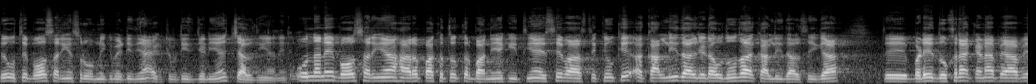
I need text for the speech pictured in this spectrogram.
ਤੇ ਉੱਥੇ ਬਹੁਤ ਸਾਰੀਆਂ ਸ਼੍ਰੋਮਣੀ ਕਮੇਟੀ ਦੀਆਂ ਐਕਟੀਵਿਟੀਜ਼ ਜਿਹੜੀਆਂ ਚੱਲਦੀਆਂ ਨੇ। ਉਹਨਾਂ ਨੇ ਬਹੁਤ ਸਾਰੀਆਂ ਹਰ ਪੱਖ ਤੋਂ ਕੁਰਬਾਨੀਆਂ ਕੀਤੀਆਂ ਇਸੇ ਵਾਸਤੇ ਕਿਉਂਕਿ ਅਕਾਲੀ ਦਲ ਜਿਹੜਾ ਉਦੋਂ ਦਾ ਅਕਾਲੀ ਦਲ ਸੀਗਾ ਤੇ ਬੜੇ ਦੁੱਖ ਨਾਲ ਕਹਿਣਾ ਪਿਆ ਵੀ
